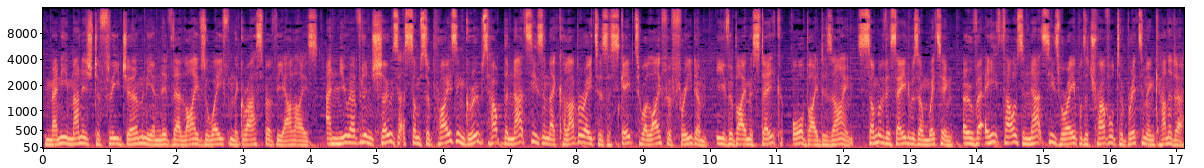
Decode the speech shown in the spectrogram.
many managed to flee Germany and live their lives away from the grasp of the Allies. And new evidence shows that some surprising groups helped the Nazis and their collaborators escape to a life of freedom, either by mistake or by design. Some of this aid was unwitting. Over 8,000 Nazis were able to travel to Britain and Canada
